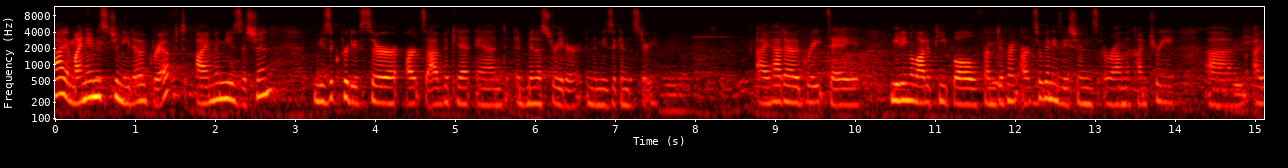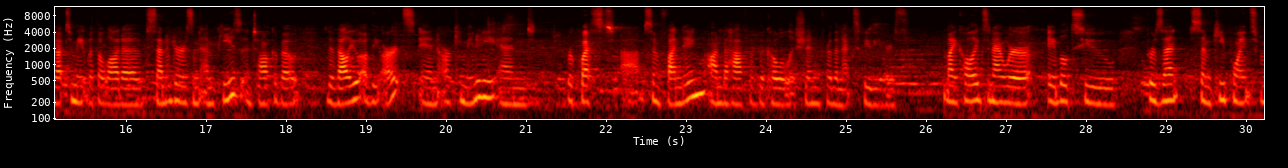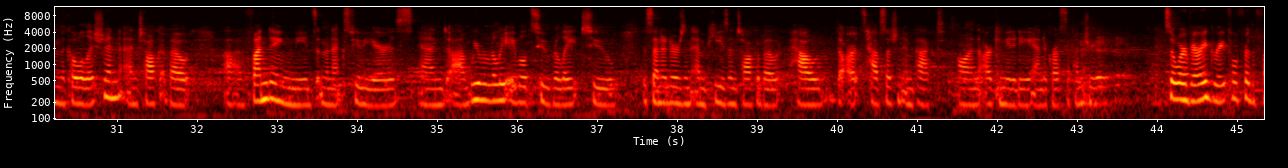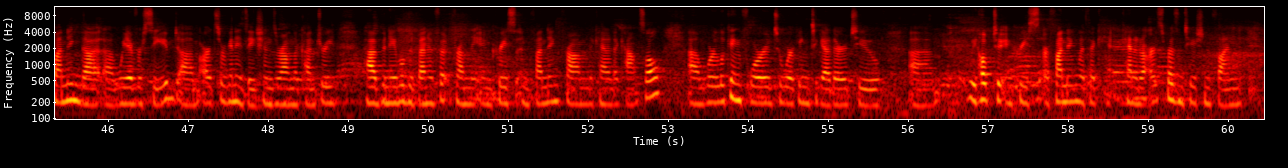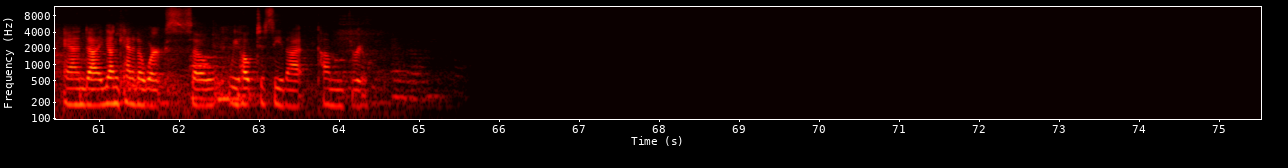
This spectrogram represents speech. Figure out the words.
Hi, my name is Janita Grift. I'm a musician, music producer, arts advocate, and administrator in the music industry. I had a great day meeting a lot of people from different arts organizations around the country. Um, I got to meet with a lot of senators and MPs and talk about the value of the arts in our community and request um, some funding on behalf of the coalition for the next few years. My colleagues and I were able to present some key points from the coalition and talk about uh, funding needs in the next few years. And um, we were really able to relate to the senators and MPs and talk about how the arts have such an impact on our community and across the country. So we're very grateful for the funding that uh, we have received. Um, arts organizations around the country have been able to benefit from the increase in funding from the Canada Council. Um, we're looking forward to working together to, um, we hope to increase our funding with the Canada Arts Presentation Fund and uh, Young Canada Works. So we hope to see that come through.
